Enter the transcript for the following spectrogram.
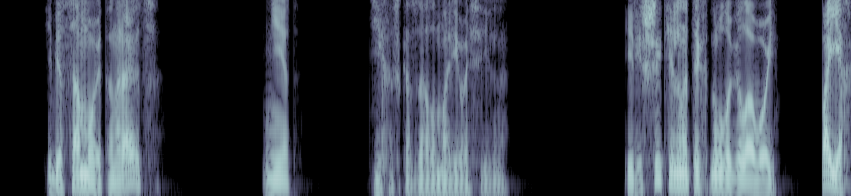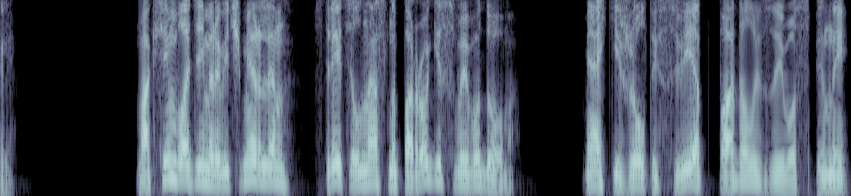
— «тебе самой это нравится?» «Нет», — тихо сказала Мария Васильевна. И решительно тряхнула головой. «Поехали». Максим Владимирович Мерлин встретил нас на пороге своего дома. Мягкий желтый свет падал из-за его спины.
